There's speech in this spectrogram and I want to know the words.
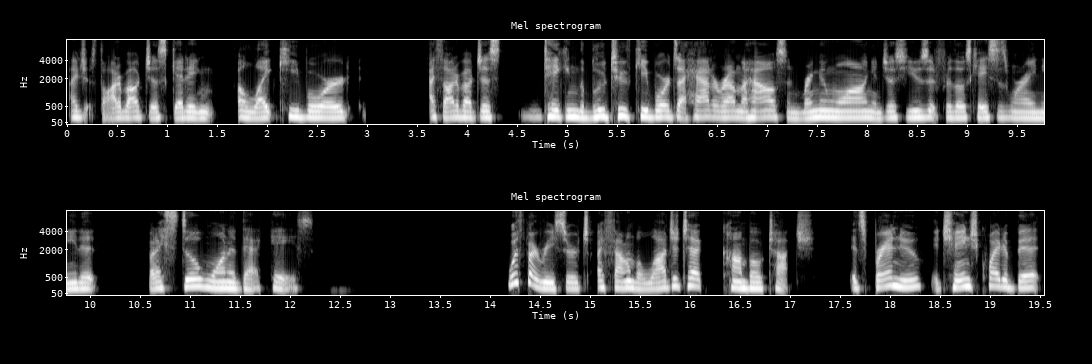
I just thought about just getting a light keyboard. I thought about just taking the Bluetooth keyboards I had around the house and bringing them along and just use it for those cases where I need it but I still wanted that case. With my research, I found the Logitech Combo Touch. It's brand new, it changed quite a bit,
